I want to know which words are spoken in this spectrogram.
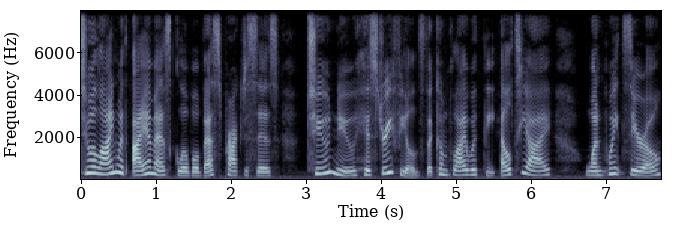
To align with IMS Global Best Practices, two new history fields that comply with the LTI 1.0,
